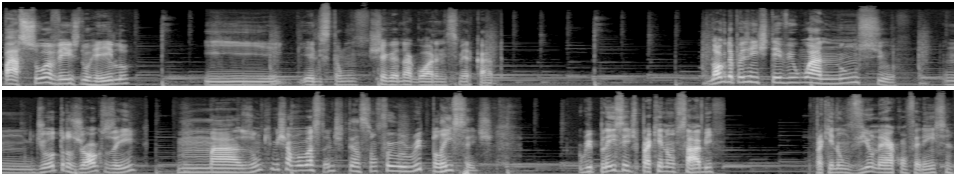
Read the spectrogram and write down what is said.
passou a vez do Halo. E eles estão chegando agora nesse mercado. Logo depois a gente teve um anúncio um, de outros jogos aí. Mas um que me chamou bastante atenção foi o Replaced. Replaced, para quem não sabe, para quem não viu né, a conferência,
